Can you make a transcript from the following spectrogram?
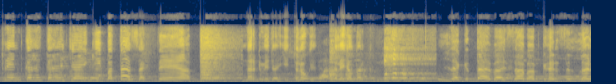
ट्रेन कहाँ कहाँ जाएगी बता सकते हैं आप। नर्क में जाएगी, चलोगे? चले जाओ नर्क। लगता है भाई साहब आप घर से लड़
